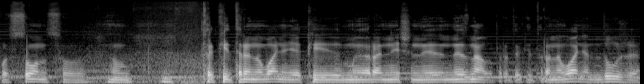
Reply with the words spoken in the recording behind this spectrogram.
по сонцю. Ну, такі тренування, які ми раніше не, не знали про такі тренування, дуже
